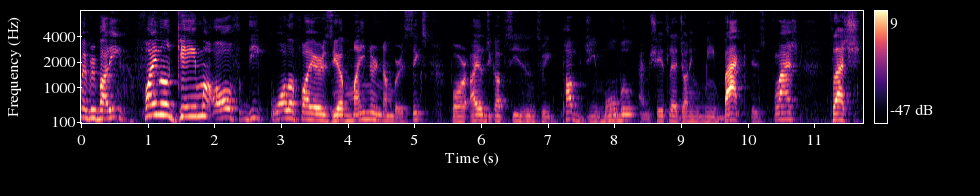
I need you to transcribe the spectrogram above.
Welcome everybody. Final game of the qualifiers here, minor number six for ILG Cup Season 3 PUBG Mobile. I'm Shaitley. Joining me back is Flash. Flash,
